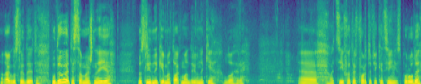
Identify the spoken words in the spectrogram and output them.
А Як дослідити? Подивитися, ми ж не є дослідники, ми так, мандрівники, блогери. Е, оці фортифікаційні споруди.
